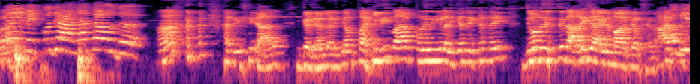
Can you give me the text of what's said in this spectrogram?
नहीं मेरे को जाना था उधर। हाँ? अरे यार गजब लड़कियाँ पहली बार थोड़ी सी लड़कियाँ देखा थी जो रिश्तेदारी जाए मार कर थे अगली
